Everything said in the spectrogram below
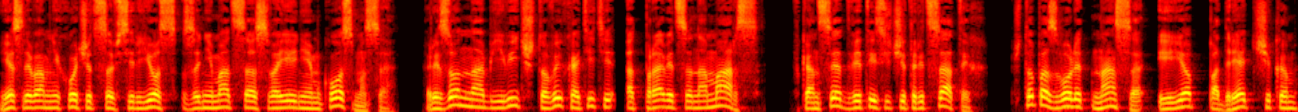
Если вам не хочется всерьез заниматься освоением космоса, резонно объявить, что вы хотите отправиться на Марс в конце 2030-х, что позволит НАСА и ее подрядчикам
